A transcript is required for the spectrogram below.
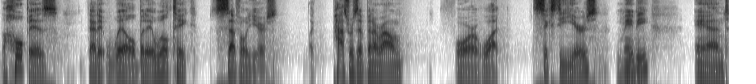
the hope is that it will, but it will take several years. Like passwords have been around for what, 60 years, mm-hmm. maybe. And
